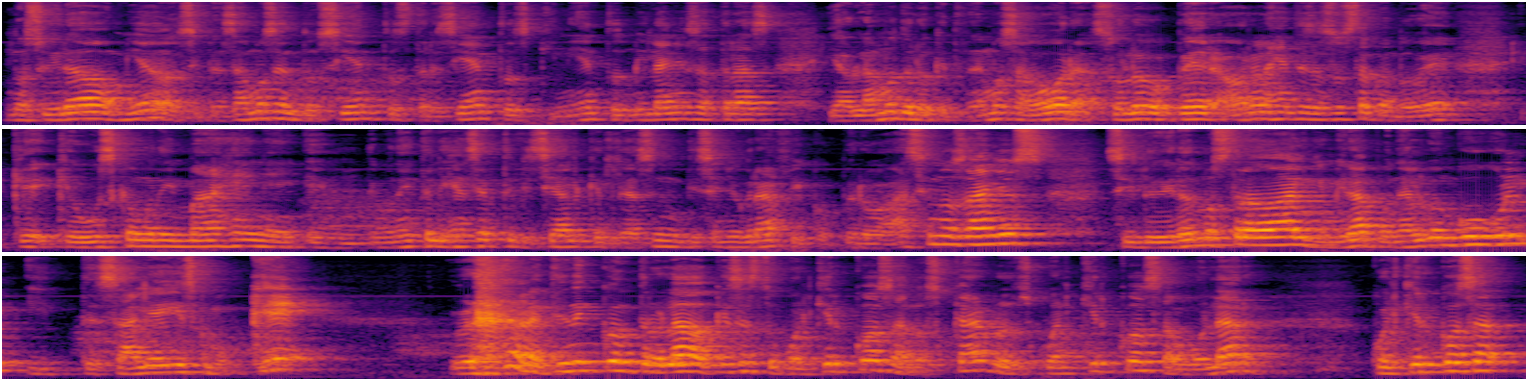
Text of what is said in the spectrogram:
nos hubiera dado miedo. Si pensamos en 200, 300, 500, 1000 años atrás y hablamos de lo que tenemos ahora, solo ver, ahora la gente se asusta cuando ve que, que busca una imagen en, en, una inteligencia artificial que le hace un diseño gráfico, pero hace unos años, si le hubieras mostrado a alguien, mira, pone algo en Google y te sale ahí, es como, ¿qué? Me tienen controlado, ¿qué es esto? Cualquier cosa, los carros, cualquier cosa, volar cualquier cosa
